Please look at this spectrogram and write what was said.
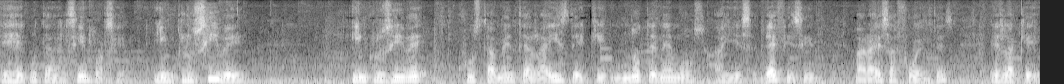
ejecutan el 100%, inclusive, inclusive justamente a raíz de que no tenemos ahí ese déficit para esas fuentes, es la que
